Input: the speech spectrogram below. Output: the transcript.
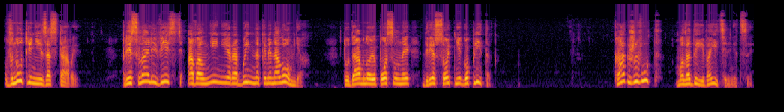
Внутренние заставы прислали весть о волнении рабынь на каменоломнях. Туда мною посланы две сотни гоплиток. Как живут молодые воительницы.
